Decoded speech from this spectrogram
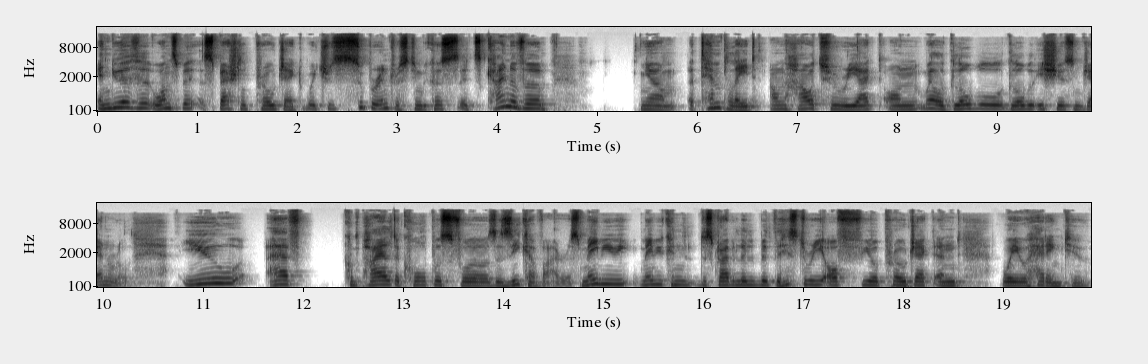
and you have a, one spe special project which is super interesting because it's kind of a yeah a template on how to react on well global global issues in general. You have compiled a corpus for the Zika virus. Maybe maybe you can describe a little bit the history of your project and where you're heading to.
